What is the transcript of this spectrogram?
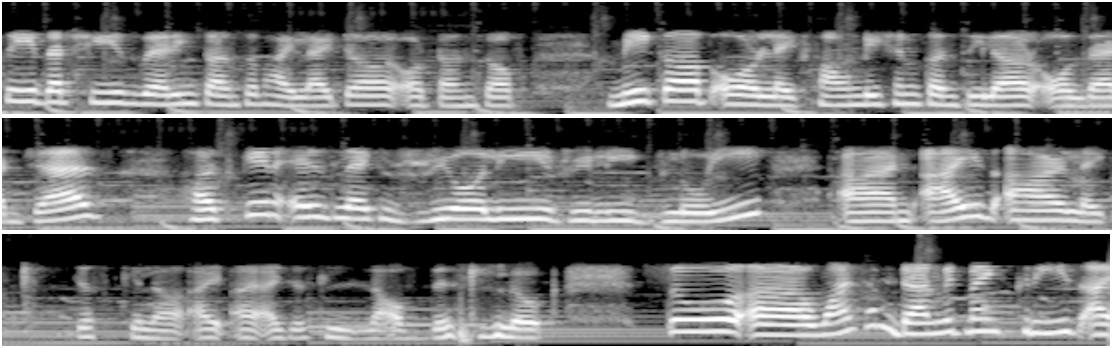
say that she is wearing tons of highlighter or tons of makeup or like foundation concealer all that jazz. Her skin is like really really glowy and eyes are like just killer. I i, I just love this look so uh, once i'm done with my crease i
